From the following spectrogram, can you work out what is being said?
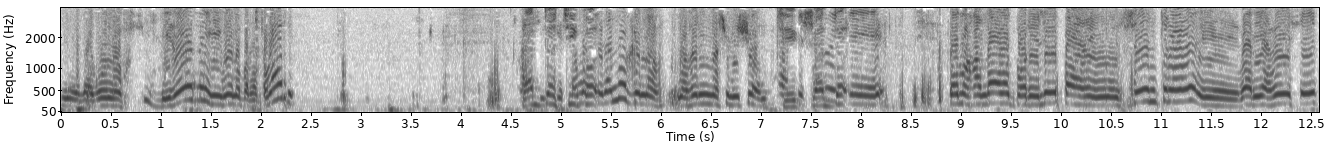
en algunos bidones y bueno, para tomar. ¿Cuántos que chicos- Estamos esperando que nos, nos den una solución. Sí, ¿cuánto- que hemos andado por el EPA en el centro eh, varias veces,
